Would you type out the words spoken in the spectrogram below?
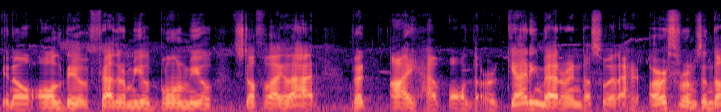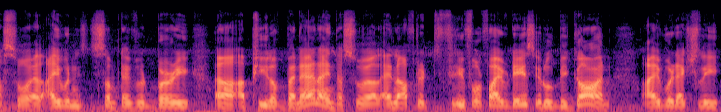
you know, all the feather meal, bone meal, stuff like that but I have all the organic matter in the soil. I had earthworms in the soil. I even sometimes would bury uh, a peel of banana in the soil, and after three, four, five days, it will be gone. I would actually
